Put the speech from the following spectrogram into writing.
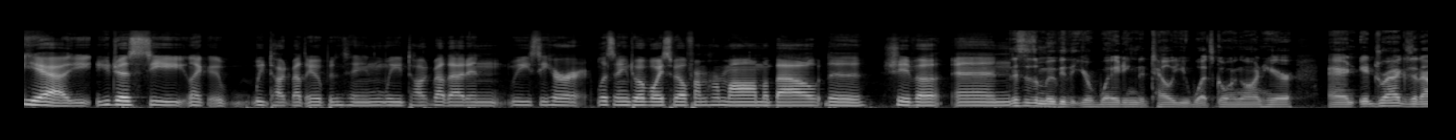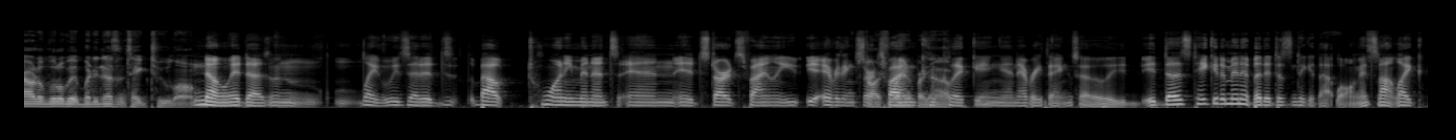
Yeah, you, you just see like uh, we talked about the open scene. We talked about that, and we see her listening to a voicemail from her mom about the Shiva, and This is a movie that you're waiting to tell you what's going on here, and it drags it out a little bit, but it doesn't take too long. no, it doesn't. Like we said, it's about twenty minutes, and it starts finally. Everything starts, Starts up. clicking and everything. So it, it does take it a minute, but it doesn't take it that long. It's not like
